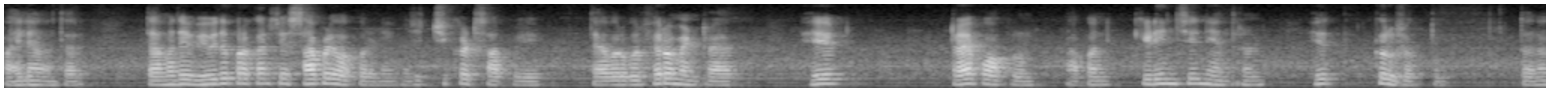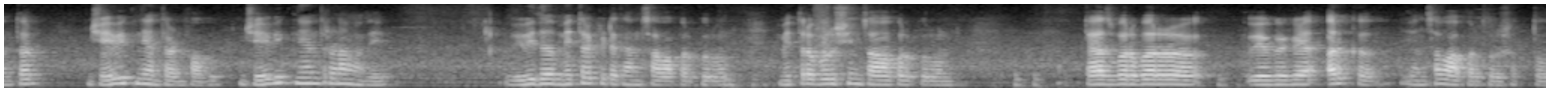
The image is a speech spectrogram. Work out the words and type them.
पाहिल्यानंतर त्यामध्ये विविध प्रकारचे सापळे वापरणे म्हणजे चिकट सापळे त्याबरोबर फेरोमेन ट्रॅप हे ट्रॅप वापरून आपण किडींचे नियंत्रण हे करू शकतो. त्यानंतर जैविक नियंत्रण पाहू. जैविक नियंत्रणामध्ये विविध मित्र कीटकांचा वापर करून मित्र बुरशींचा वापर करून त्याचबरोबर वेगवेगळ्या अर्क यांचा वापर करू शकतो.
